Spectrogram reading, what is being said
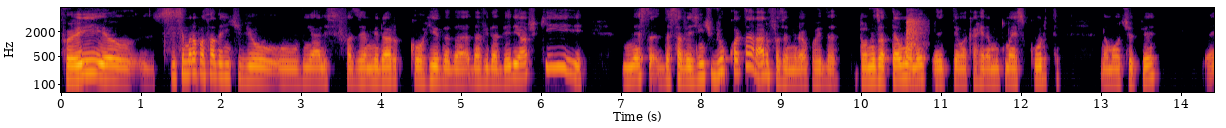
Foi. Eu, se semana passada a gente viu o Vinhales fazer a melhor corrida da, da vida dele, eu acho que nessa, dessa vez a gente viu o Quartararo fazer a melhor corrida, pelo menos até o momento, ele tem uma carreira muito mais curta na MotoGP. É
